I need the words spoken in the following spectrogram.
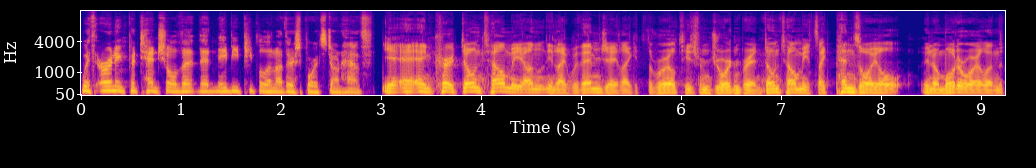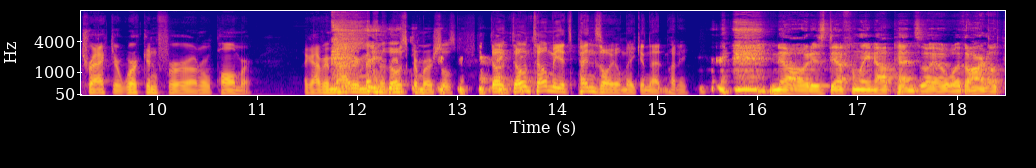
with earning potential that that maybe people in other sports don't have? Yeah, and, and Kurt, don't tell me on you know, like with MJ, like it's the royalties from Jordan Brand. Don't tell me it's like Pennzoil, you know, motor oil and the tractor working for Arnold Palmer. Like I remember, I remember those commercials. Don't don't tell me it's Pennzoil making that money. no, it is definitely not Pennzoil with Arnold.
